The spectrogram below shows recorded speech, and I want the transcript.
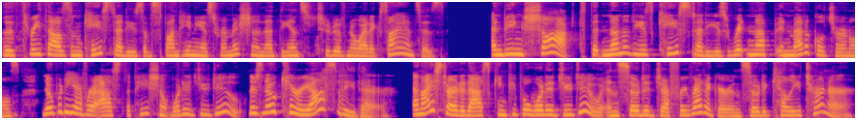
the 3,000 case studies of spontaneous remission at the Institute of Noetic Sciences and being shocked that none of these case studies written up in medical journals, nobody ever asked the patient, What did you do? There's no curiosity there. And I started asking people, what did you do? And so did Jeffrey Rediger, and so did Kelly Turner.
